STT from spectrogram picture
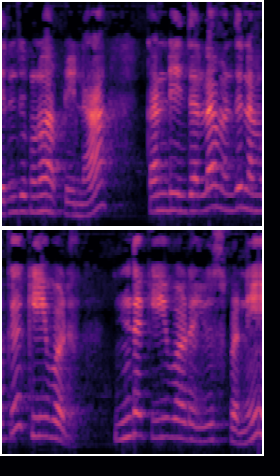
தெரிஞ்சுக்கணும் அப்படின்னா கண்டி இதெல்லாம் வந்து நமக்கு கீவேர்டு இந்த கீவேர்டை யூஸ் பண்ணி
